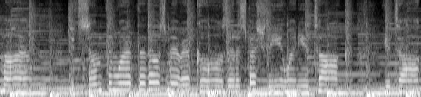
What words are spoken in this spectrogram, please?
Smile. It's something worth of those miracles, and especially when you talk, you talk.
